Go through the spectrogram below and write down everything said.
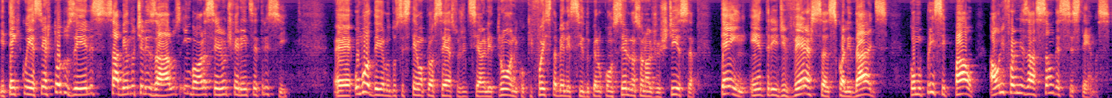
e tem que conhecer todos eles, sabendo utilizá-los, embora sejam diferentes entre si. É, o modelo do sistema processo judicial eletrônico, que foi estabelecido pelo Conselho Nacional de Justiça, tem, entre diversas qualidades, como principal a uniformização desses sistemas.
